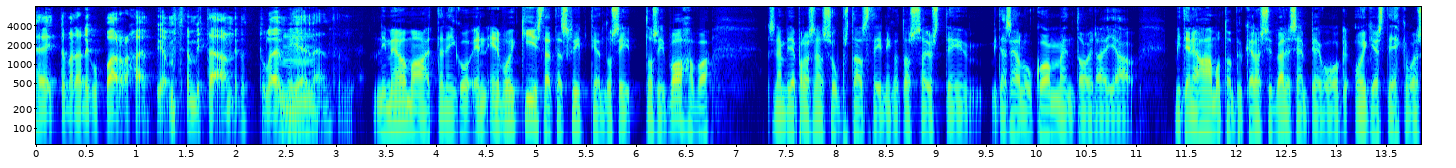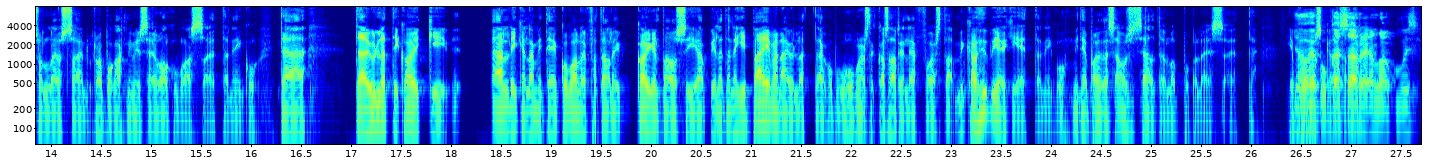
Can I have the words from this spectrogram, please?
heittämällä niin kuin parhaimpia, mitä, mitä on, niin kuin, tulee mm. mieleen. Nimenomaan, että niin kuin, en, en, voi kiistää, että skripti on tosi, tosi vahva, siinä miten paljon siinä on substanssia, niin tuossa just niin, mitä se haluaa kommentoida, ja miten ne hahmot on pykälä syvällisempiä kuin oikeasti ehkä voisi olla jossain Robocat nimissä elokuvassa, että niin kuin, tämä, tämä yllätti kaikki ällikällä, miten kova leffa tämä oli kaikilta osin, ja vielä tänäkin päivänä yllättää, kun puhuu näistä kasarileffoista, mikä on hyviäkin, että niin kuin, miten paljon tässä on sisältöä loppupeleissä. Että, Joo, joku kasarielokuvissa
